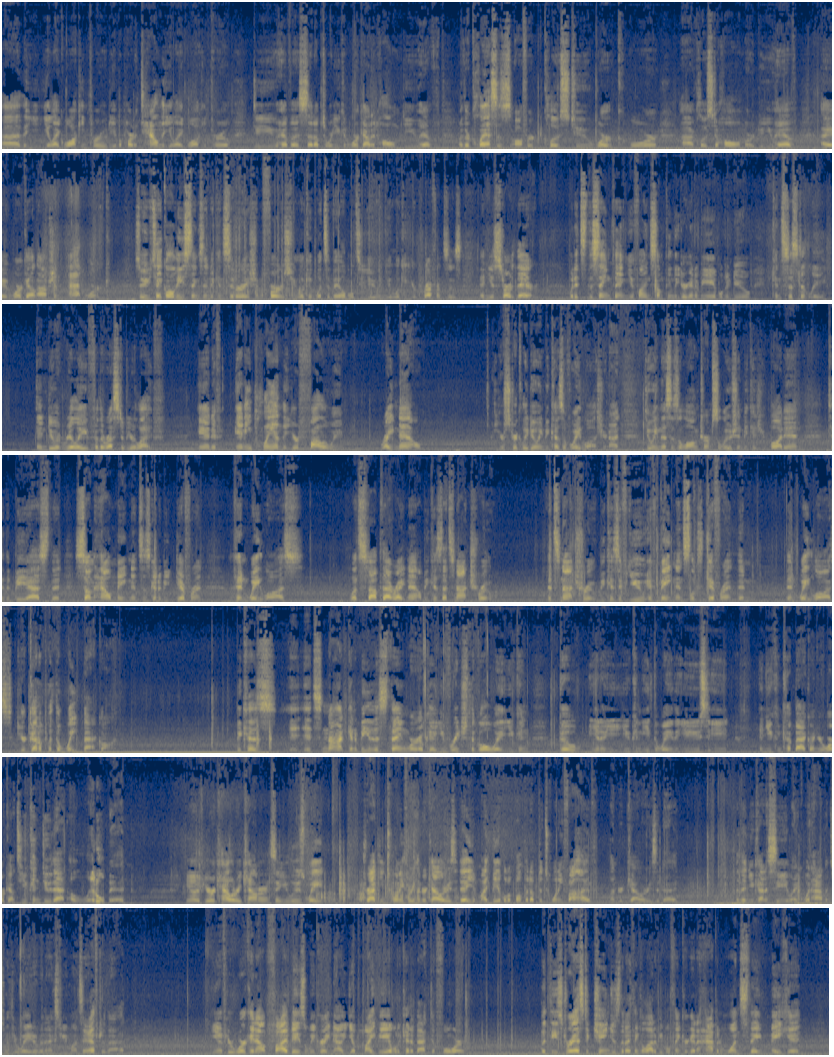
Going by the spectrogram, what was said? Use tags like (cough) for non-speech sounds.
Uh, that you, you, like walking through? Do you have a part of town that you like walking through? Do you have a setup to where you can work out at home? Do you have other classes offered close to work or uh, close to home? Or do you have a workout option at work? So you take all these things into consideration first. You look at what's available to you and you look at your preferences and you start there. But it's the same thing. You find something that you're going to be able to do consistently and do it really for the rest of your life. And if any plan that you're following right now, you're strictly doing because of weight loss, you're not doing this as a long term solution because you bought in to the BS that somehow maintenance is going to be different than weight loss, let's stop that right now because that's not true. That's not true because if you if maintenance looks different than than weight loss, you're going to put the weight back on because it's not going to be this thing where okay you've reached the goal weight you can go you know you, you, can eat the way that you used to eat and you can cut back on your workouts. You can do that a little bit. You know if you're a calorie counter and say you lose weight tracking 2300 calories a day you might be able to bump it up to 2500 calories a day. And then you kind of see like what happens with your weight over the next few months after that you know, if you're working out five days a week right now, you might be able to cut it back to four. But these drastic changes that I think a lot of people think are going to happen once they make it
